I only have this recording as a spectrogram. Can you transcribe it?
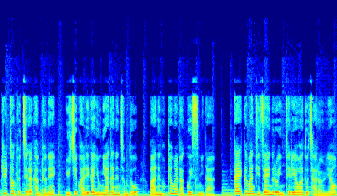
필터 교체가 간편해 유지 관리가 용이하다는 점도 많은 호평을 받고 있습니다. 깔끔한 디자인으로 인테리어와도 잘 어울려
